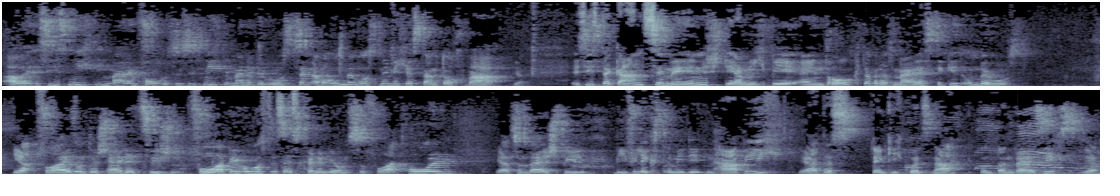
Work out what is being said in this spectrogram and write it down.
aber es ist nicht in meinem Fokus, es ist nicht in meinem Bewusstsein, aber unbewusst nehme ich es dann doch wahr. Ja. Es ist der ganze Mensch, der mich beeindruckt, aber das meiste geht unbewusst. Ja, Freud unterscheidet zwischen vorbewusst, das heißt, können wir uns sofort holen. Ja, zum Beispiel, wie viele Extremitäten habe ich? Ja, das denke ich kurz nach und dann weiß ich es. Ja,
